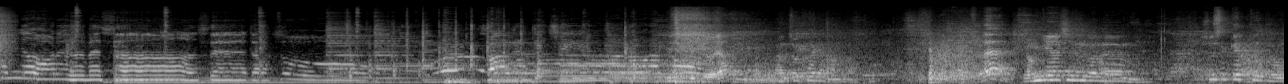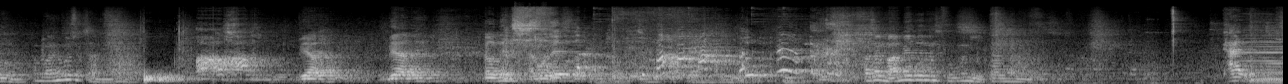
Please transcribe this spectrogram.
한여름의 선셋 잡수 뮤직비디오야? 만족하게 나온 것 같아요. 네 연기하시는 거는 슈스케 때도 한번 해보셨잖아요. 미안 미안해 형 내가 잘못했어 가장 마음에 드는 부분이 있다면 단.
